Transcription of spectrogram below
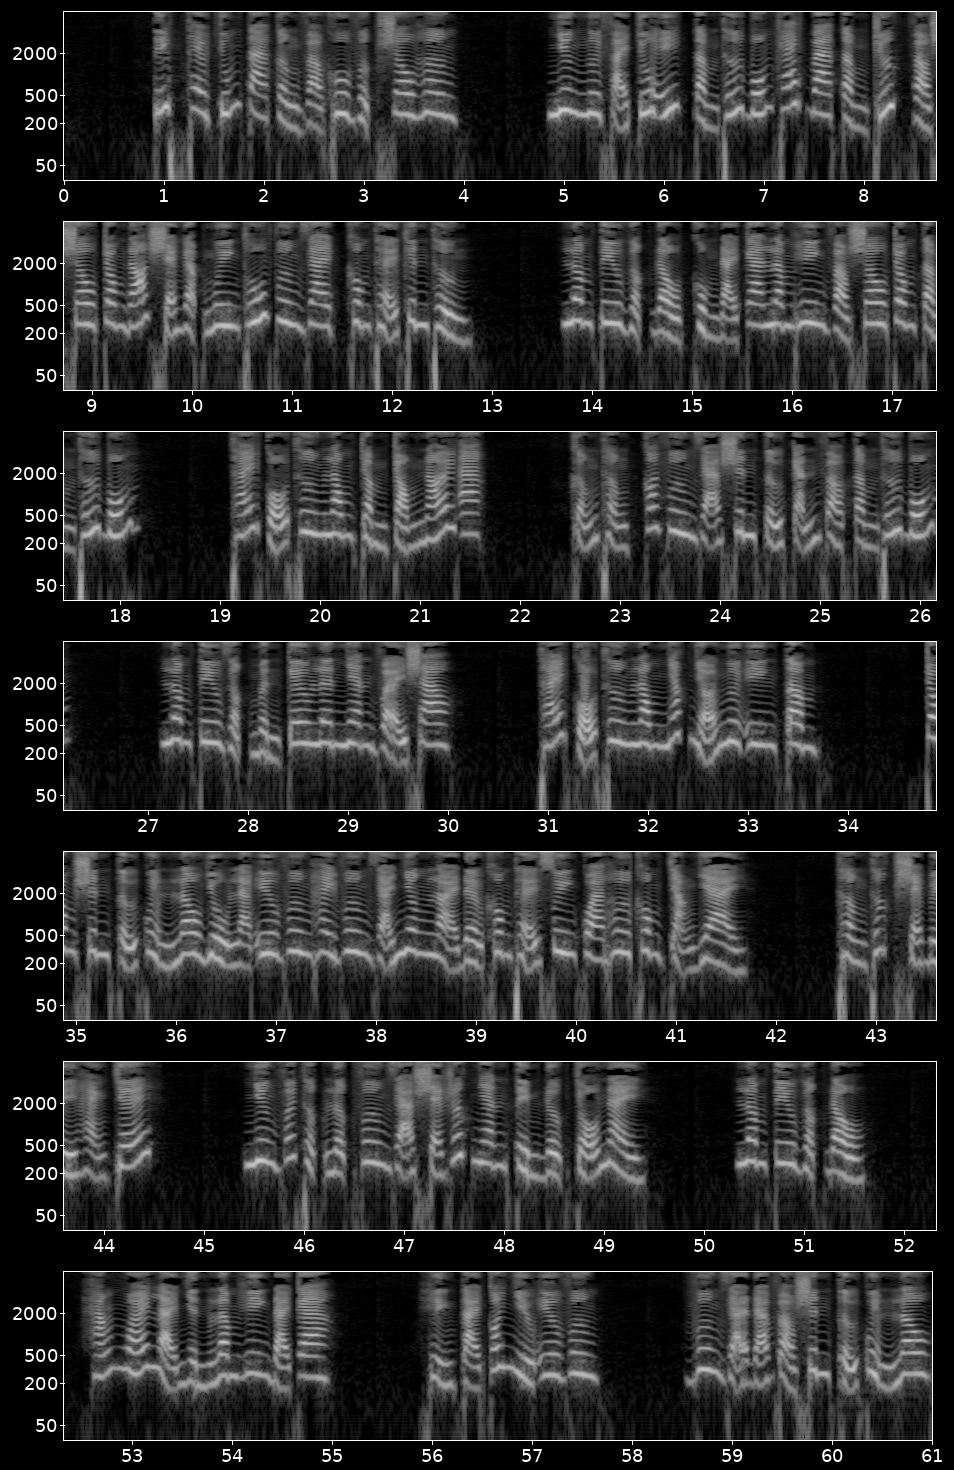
Tiếp theo chúng ta cần vào khu vực sâu hơn. Nhưng ngươi phải chú ý tầm thứ 4 khác ba tầm trước vào sâu trong đó sẽ gặp nguyên thú vương giai, không thể khinh thường. Lâm Tiêu gật đầu cùng đại ca Lâm Hiên vào sâu trong tầm thứ 4. Thái cổ thương long trầm trọng nói a Cẩn thận có vương giả sinh tử cảnh vào tầm thứ 4. Lâm Tiêu giật mình kêu lên nhanh vậy sao? Thái cổ thương long nhắc nhở ngươi yên tâm. Trong sinh tử quyền lâu dù là yêu vương hay vương giả nhân loại đều không thể xuyên qua hư không chặn dài. Thần thức sẽ bị hạn chế. Nhưng với thực lực vương giả sẽ rất nhanh tìm được chỗ này. Lâm tiêu gật đầu. Hắn ngoái lại nhìn Lâm Hiên đại ca. Hiện tại có nhiều yêu vương. Vương giả đã vào sinh tử quyền lâu.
